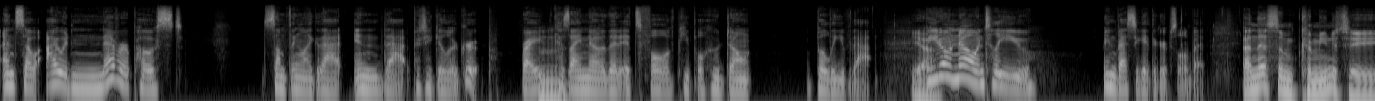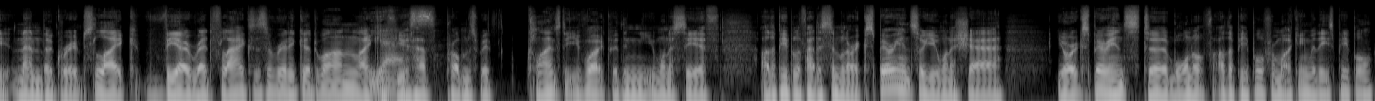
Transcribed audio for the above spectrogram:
And so I would never post something like that in that particular group, right? Mm. Because I know that it's full of people who don't believe that. Yeah. But you don't know until you investigate the groups a little bit. And there's some community member groups like VO Red Flags is a really good one. Like if you have problems with clients that you've worked with and you want to see if other people have had a similar experience or you want to share your experience to warn off other people from working with these people.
